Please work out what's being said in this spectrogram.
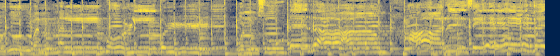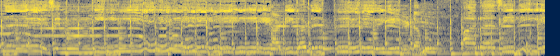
ஒருவன் நல் ஒளிகொள் ஒன் சூடராம் ஆறு சேர்தரு சென்னி அடிகளுக்கு இடம் அரசிலியே.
